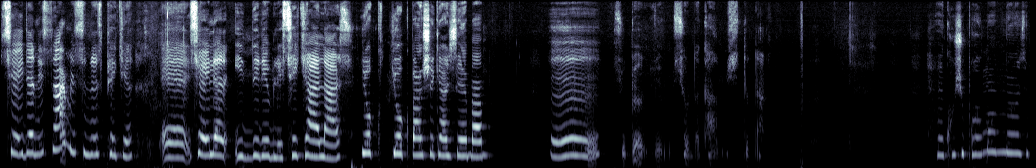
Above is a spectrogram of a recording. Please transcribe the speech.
şeyden ister misiniz peki? Ee, şeyler indirimli şekerler. Yok yok ben şeker sevmem. He, şu gözlüğüm şurada kalmıştı da. Hemen koşup almam lazım.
